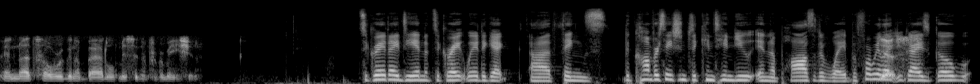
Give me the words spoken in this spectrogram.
And that's how we're going to battle misinformation it's a great idea and it's a great way to get uh, things the conversation to continue in a positive way before we yes. let you guys go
